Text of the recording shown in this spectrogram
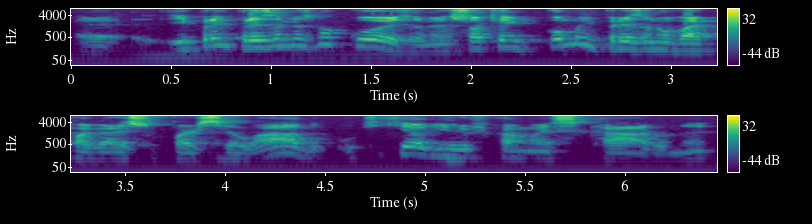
É, e para a empresa a mesma coisa, né? Só que como a empresa não vai pagar isso parcelado, o que, que é o dinheiro ficar mais caro, né?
